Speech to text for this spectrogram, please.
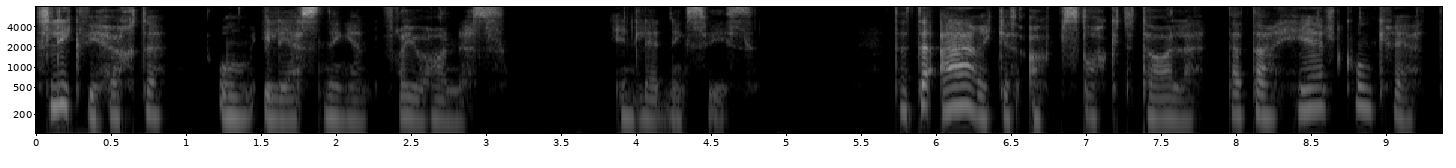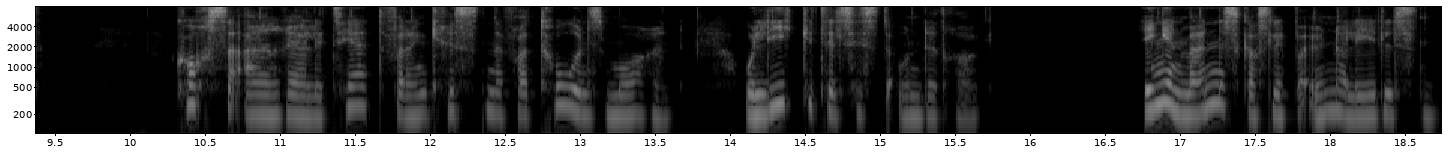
slik vi hørte om i lesningen fra Johannes innledningsvis. Dette er ikke abstrakt tale, dette er helt konkret. Korset er en realitet for den kristne fra troens morgen og like til siste åndedrag. Ingen mennesker slipper unna lidelsen.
